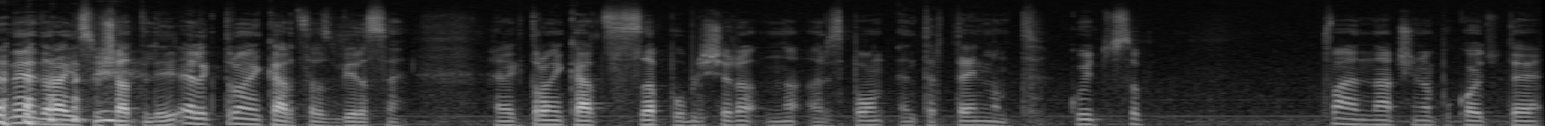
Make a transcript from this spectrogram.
Не, драги слушатели, Electronic Arts, разбира се. Electronic Arts са публишера на Respawn Entertainment, които са... Това е начина по който те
